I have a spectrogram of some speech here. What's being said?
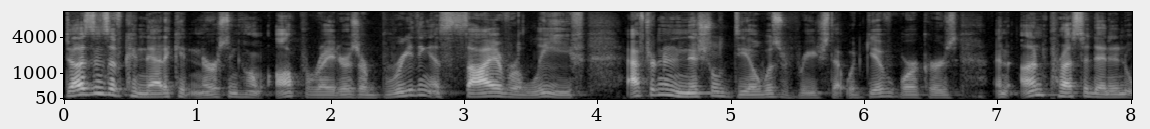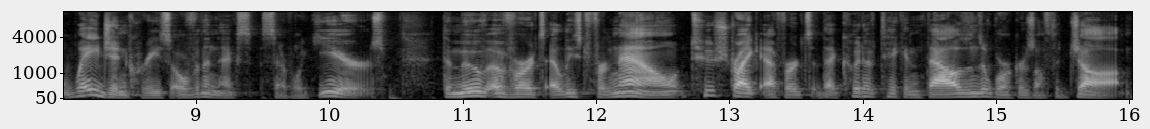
Dozens of Connecticut nursing home operators are breathing a sigh of relief after an initial deal was reached that would give workers an unprecedented wage increase over the next several years. The move averts, at least for now, two strike efforts that could have taken thousands of workers off the job.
